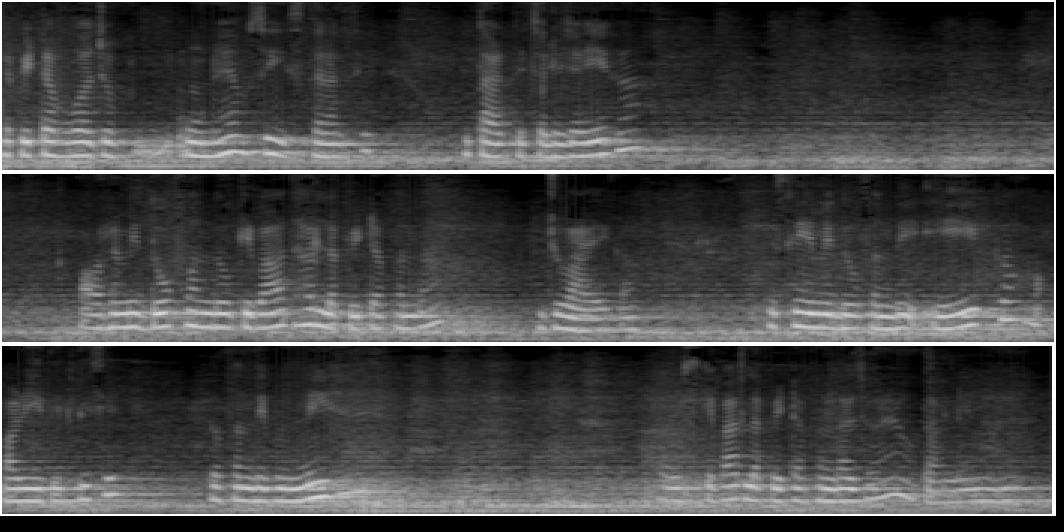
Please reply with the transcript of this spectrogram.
लपेटा हुआ जो ऊन है, उसे इस तरह से उतारते चले जाइएगा। और हमें दो फंदों के बाद हर लपेटा फंदा जो आएगा इसलिए हमें दो फंदे एक, और ये देख लीजिए, दो फंदे बुनने हैं, और उसके बाद लपेटा फंदा जो है उतार लेना है।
